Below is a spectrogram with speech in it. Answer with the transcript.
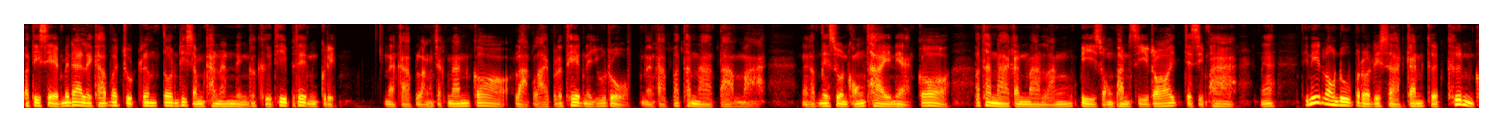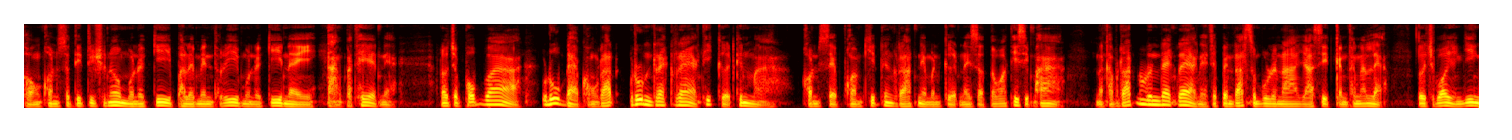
ปฏิเสธไม่ได้เลยครับว่าจุดเริ่มต้นที่สำคัญอันหนึ่งก็คือที่ประเทศอังกฤษนะครับหลังจากนั้นก็หลากหลายประเทศในยุโรปนะครับพัฒนาตามมานะครับในส่วนของไทยเนี่ยก็พัฒนากันมาหลังปี 2475นะ ทีนี้ลองดูประวัติศาสตร์การเกิดขึ้นของ constitutional monarchy parliamentary monarchy ในต่างประเทศเนี่ยเราจะพบว่ารูปแบบของรัฐรุ่นแรก ๆ ที่เกิดขึ้นมา concept ความคิดเรื่องรัฐเนี่ยมันเกิดในศตวรรษที่ 15นะครับรัฐรุ่นแรกๆเนี่ยจะเป็นรัฐสมบูรณาญาสิทธิ์กันทั้งนั้นแหละ โดยเฉพาะอย่างยิ่ง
